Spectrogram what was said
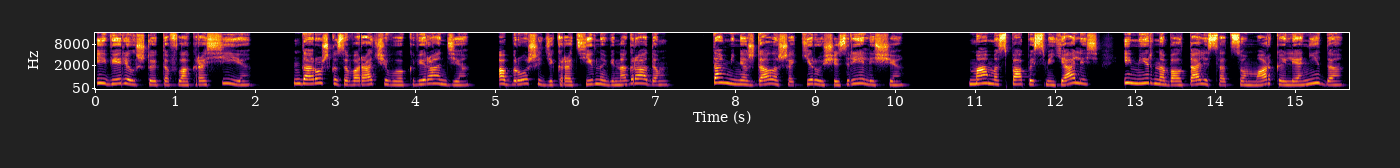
и верил, что это флаг России. Дорожка заворачивала к веранде, обросшей декоративным виноградом. Там меня ждало шокирующее зрелище. Мама с папой смеялись и мирно болтали с отцом Марка и Леонида.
